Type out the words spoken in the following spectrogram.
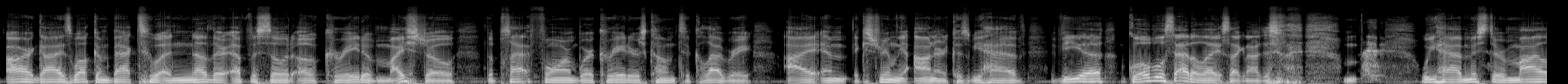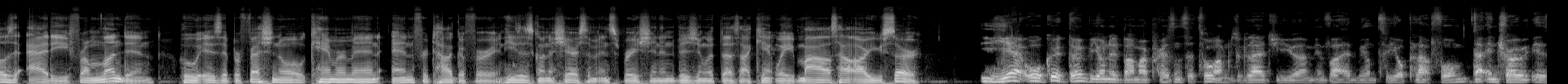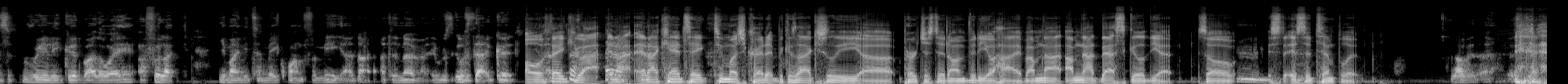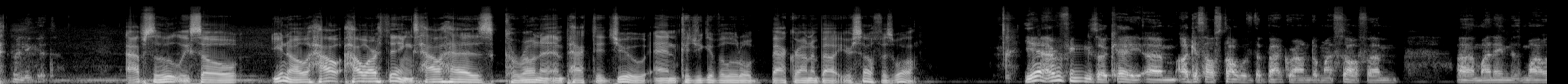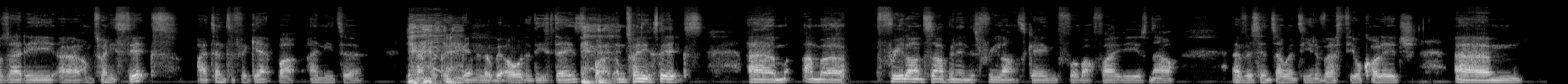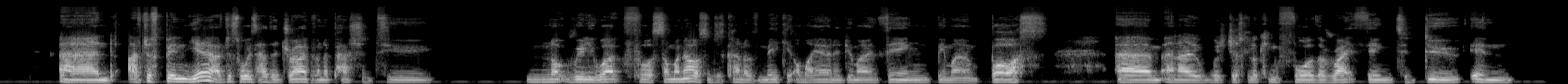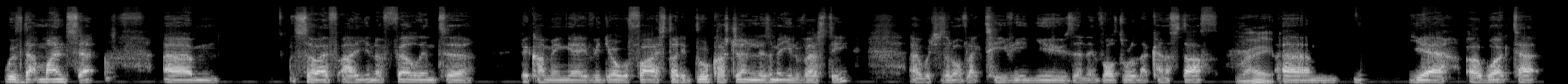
All right, guys, welcome back to another episode of Creative Maestro, the platform where creators come to collaborate. I am extremely honored because we have via global satellites, like not just we have Mr. Miles Addy from London, who is a professional cameraman and photographer, and he's just going to share some inspiration and vision with us. I can't wait. Miles, how are you, sir? Yeah, all good. Don't be honored by my presence at all. I'm just glad you um, invited me onto your platform. That intro is really good, by the way. I feel like you might need to make one for me. I, I don't know. It was it was that good. Oh, thank you. I, and I and I can't take too much credit because I actually uh, purchased it on Video Hive. I'm not I'm not that skilled yet, so mm. it's it's a template. Love it there. really good. Absolutely. So you know how how are things? How has corona impacted you? And could you give a little background about yourself as well? Yeah everything is okay. Um, i guess i'll start with the background on myself. Um, uh, my name is miles addy uh, i'm 26 i tend to forget but i need to remember because i'm getting a little bit older these days. But i'm 26 um, i'm a freelancer. I've been in this freelance game for about five years now ever since i went to university or college. Um, and I've just been yeah I've just always had the drive and a passion to not really work for someone else and just kind of make it on my own and do my own thing, be my own boss. Um, and I was just looking for the right thing to do in with that mindset. Um, so I, I, you know, fell into becoming a videographer. I studied broadcast journalism at university, uh, which is a lot of like TV news and involved all of that kind of stuff. Right. Um, yeah, I worked at.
